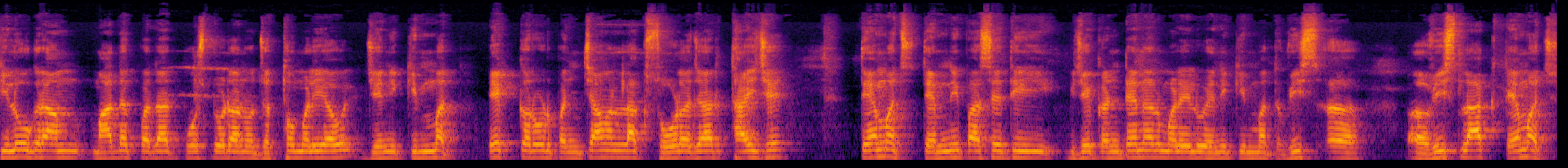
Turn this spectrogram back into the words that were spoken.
કિલોગ્રામ માદક પદાર્થ પોસ્ટ ડોડાનો જથ્થો મળી આવ્યો જેની કિંમત એક કરોડ પંચાવન લાખ સોળ હજાર થાય છે. તેમજ તેમની પાસેથી જે કન્ટેનર મળેલું, એની કિંમત વીસ વીસ લાખ. તેમજ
